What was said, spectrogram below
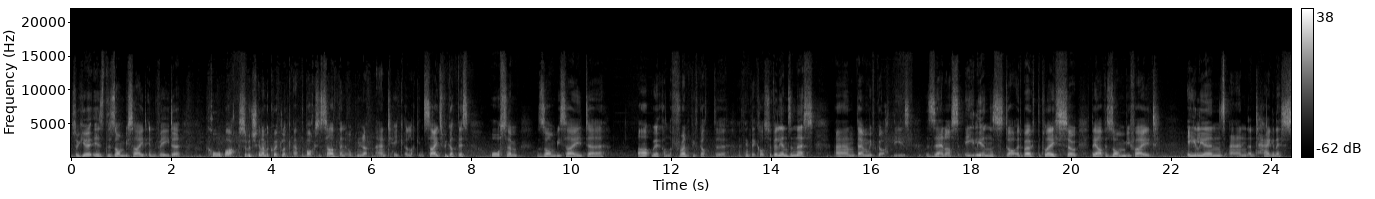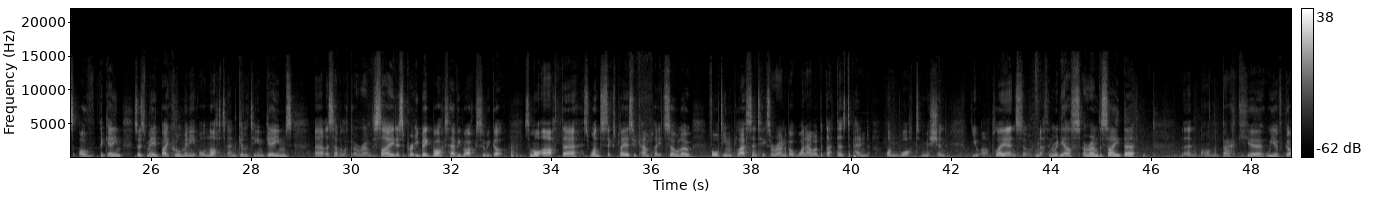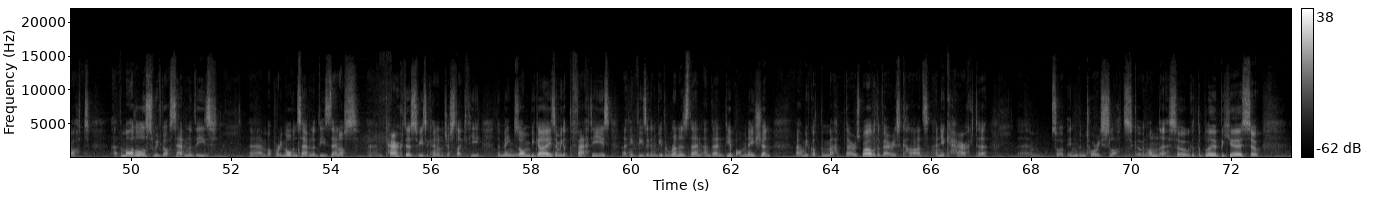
So here is the Zombicide Invader core box. So we're just going to have a quick look at the box itself, then open it up and take a look inside. So we've got this awesome Zombicide uh, artwork on the front. We've got the, I think they call civilians in this. And then we've got these Xenos aliens dotted about the place. So they are the zombified aliens and antagonists of the game. So it's made by Cool Mini or Not and Guillotine Games. Uh, let's have a look around the side. It's a pretty big box, heavy box. So we got some more art there. It's one to six players who can play it solo. 14 plus and it takes around about one hour, but that does depend on what mission you are playing. So nothing really else around the side there. Then on the back here we have got uh, the models. We've got seven of these, um, or probably more than seven of these Xenos um, characters. So these are kind of just like the the main zombie guys. And we got the fatties. I think these are going to be the runners then, and then the abomination. And we've got the map there as well with the various cards and your character um, sort of inventory slots going on there. So we've got the blurb here. So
